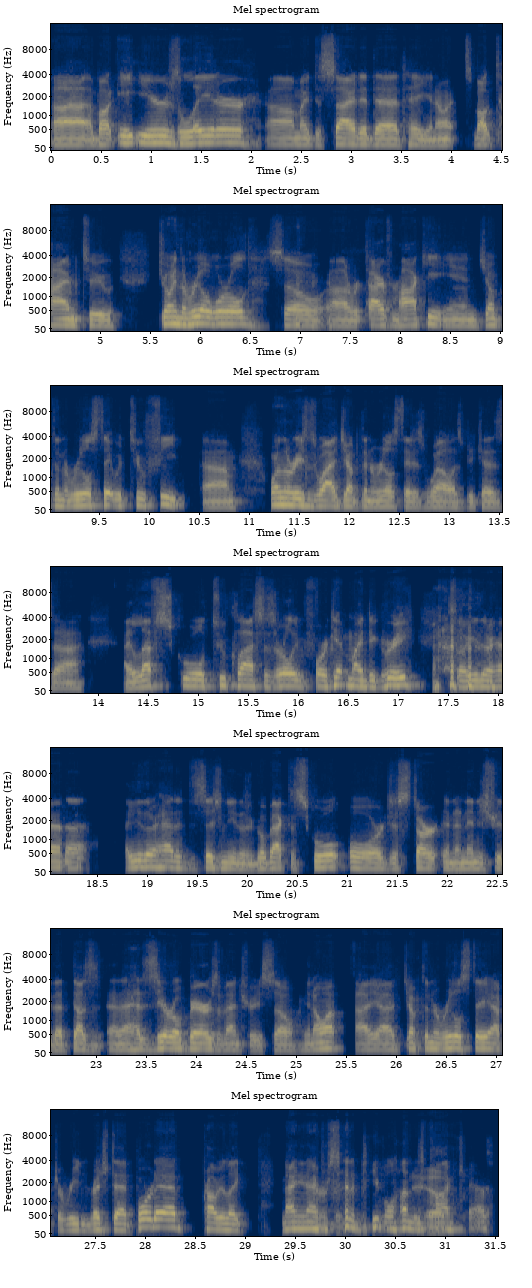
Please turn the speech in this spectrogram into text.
Uh, about eight years later, um, I decided that hey, you know, it's about time to joined the real world. So uh, retired from hockey and jumped into real estate with two feet. Um, one of the reasons why I jumped into real estate as well is because uh, I left school two classes early before getting my degree. So I either had a I either had a decision either to go back to school or just start in an industry that does and that has zero barriers of entry. So you know what? I uh, jumped into real estate after reading Rich Dad Poor Dad. Probably like ninety nine percent of people on this yep. podcast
